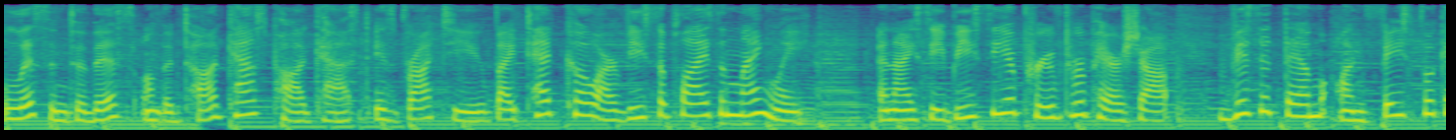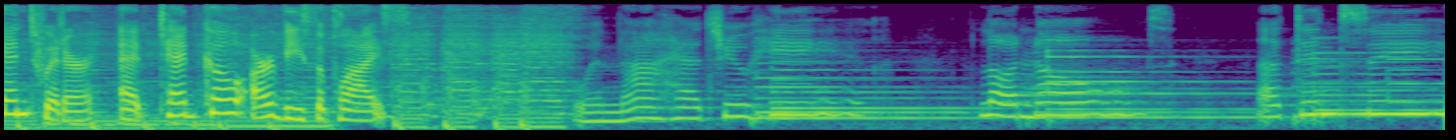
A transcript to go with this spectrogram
Listen to this on the Toddcast podcast is brought to you by Tedco RV Supplies in Langley, an ICBC approved repair shop. Visit them on Facebook and Twitter at Tedco RV Supplies. When I had you here, Lord knows I didn't see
